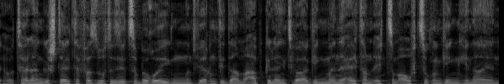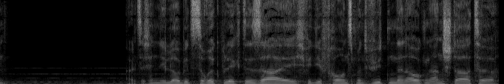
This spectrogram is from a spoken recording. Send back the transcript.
Der Hotelangestellte versuchte sie zu beruhigen und während die Dame abgelenkt war, gingen meine Eltern und ich zum Aufzug und gingen hinein. Als ich in die Lobby zurückblickte, sah ich, wie die Frau uns mit wütenden Augen anstarrte.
